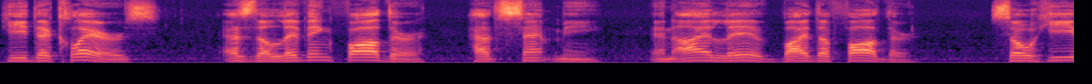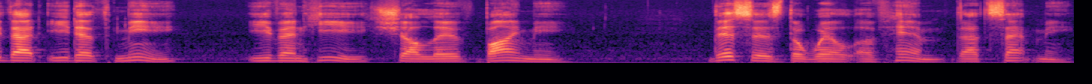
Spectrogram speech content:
He declares, As the living Father hath sent me, and I live by the Father, so he that eateth me, even he shall live by me. This is the will of him that sent me,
